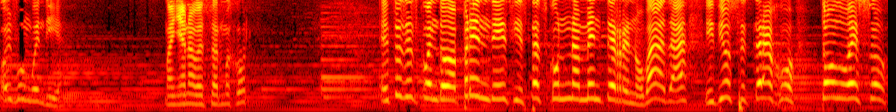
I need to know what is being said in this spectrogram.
Hoy fue un buen día. Mañana va a estar mejor. Entonces cuando aprendes y estás con una mente renovada y Dios te trajo todo eso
